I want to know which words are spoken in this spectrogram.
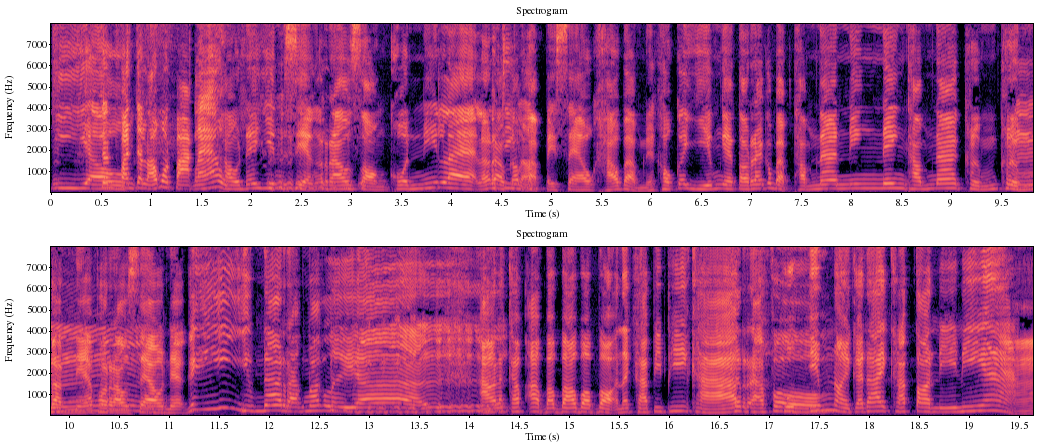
เกี่ยวจนฟันจะเหลาหมดปากแล้วเขาได้ยินเสียงเราสองคนนี่แหละ แล้วเราจริงก็เหรอแบบไปแซวเขาแบบเนี้ยเขาก็ยิ้มไงตอนแรกก็แบบทำหน้านิ่งๆทำหน้าขรึมขรึมๆแบบเนี้ยพอเราแซวเนี่ยก็อียิ้มน่ารักมากเลยอะเอาละครับเอาเบาๆเบาๆนะครับ พี่ๆครับครับผมหุบยิ้มหน่อยก็ได้ครับ ตอนนี้เนี่ยอ่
